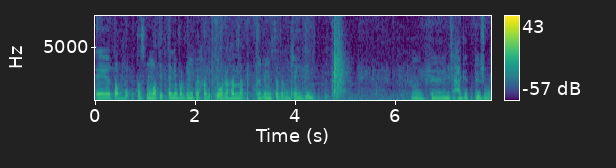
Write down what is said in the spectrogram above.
آه طب التصميمات التانية برضو ممكن حضرتك توريها لنا تمام. للسادة المشاهدين. آه، دي حاجات كاجوال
